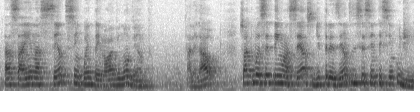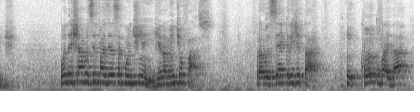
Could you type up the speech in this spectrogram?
está saindo a R$ 159,90. Tá legal? Só que você tem um acesso de 365 dias. Vou deixar você fazer essa continha aí. Geralmente eu faço. Para você acreditar em quanto vai dar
